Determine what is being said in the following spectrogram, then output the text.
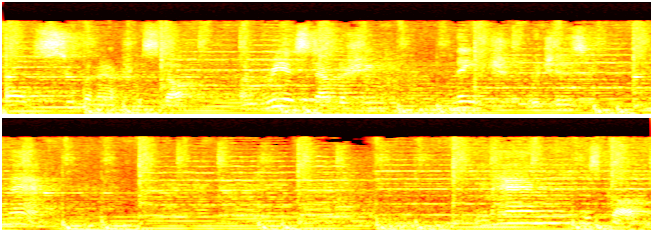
false supernatural stuff and re-establishing nature, which is man. Man is God.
